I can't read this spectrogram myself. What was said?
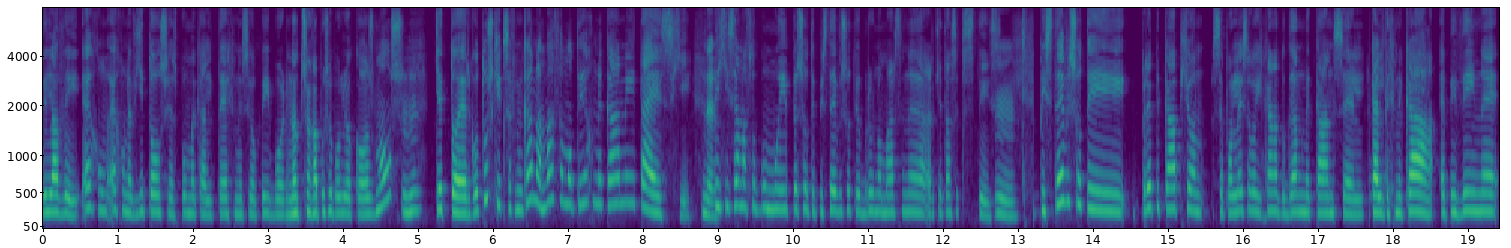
Δηλαδή, έχουν, έχουν βγει τόσοι ας πούμε καλλιτέχνες οι οποίοι μπορεί να τους αγαπούσε πολύ ο κοσμος Μμμ. και το έργο τους και ξαφνικά να μάθαμε ότι έχουν κάνει τα έσχη. Ναι. Π.χ. σαν αυτό που μου είπες ότι πιστεύεις ότι ο Μπρούνο Μάρς είναι αρκετά σεξιστής. Μμ. Πιστεύεις ότι πρέπει κάποιον σε πολλά εισαγωγικά να τον κάνουμε cancel καλλιτεχνικά επειδή είναι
